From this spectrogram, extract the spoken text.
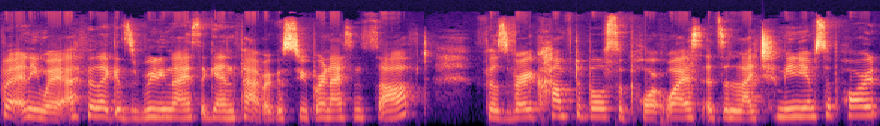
but anyway, I feel like it's really nice. Again, fabric is super nice and soft. Feels very comfortable support wise. It's a light to medium support,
